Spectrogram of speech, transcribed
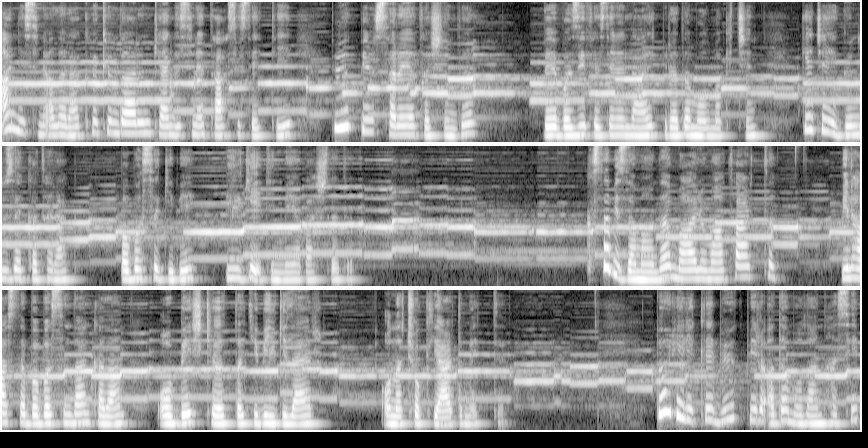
annesini alarak hükümdarın kendisine tahsis ettiği büyük bir saraya taşındı ve vazifesine layık bir adam olmak için geceyi gündüze katarak babası gibi bilgi edinmeye başladı. Kısa bir zamanda malumatı arttı. Bilhassa babasından kalan o beş kağıttaki bilgiler ona çok yardım etti. Böylelikle büyük bir adam olan Hasip,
